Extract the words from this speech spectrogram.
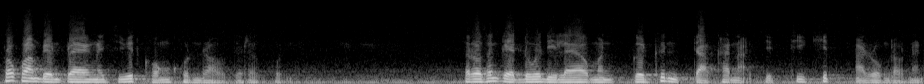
เพราะความเปลี่ยนแปลงในชีวิตของคนเราแต่ละคนถ้าเราสังเกตดูดีแล้วมันเกิดขึ้นจากขณะจิตที่คิดอารมณ์เหล่านั้น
